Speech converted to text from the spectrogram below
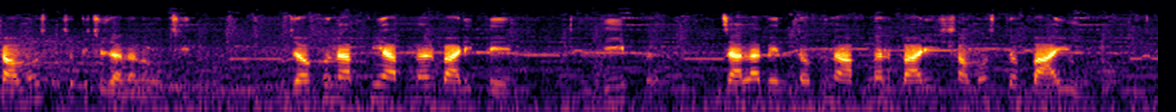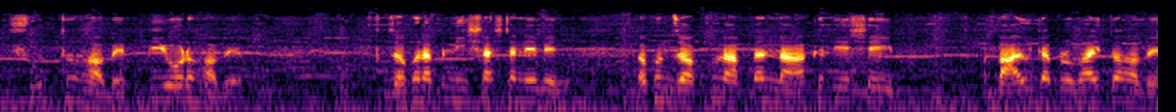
সমস্ত কিছু জ্বালানো উচিত। যখন আপনি আপনার বাড়িতে দ্বীপ জ্বালাবেন, তখন আপনার বাড়ির সমস্ত বায়ু শুদ্ধ হবে পিওর হবে। যখন আপনি নিঃশ্বাসটা নেবেন, তখন যখন আপনার নাক দিয়ে সেই বায়ুটা প্রবাহিত হবে,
